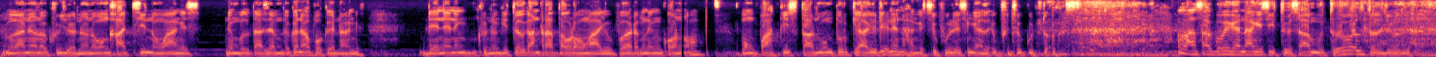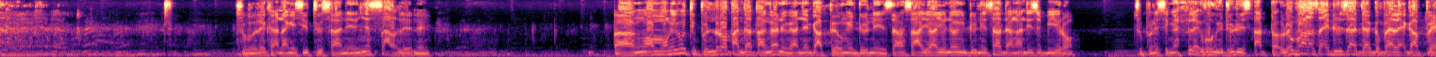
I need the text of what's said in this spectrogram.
Mulane ana guyon ana wong haji nangis ning tuh kan apa nangis. Dene ning Gunung Kidul kan rata orang ayu bareng ning kono. Wong Pakistan, wong Turki ayu dene nangis jebule sing elek bojoku tok. Masa gue kan nangis itu samu dul dul jebule. Jebule kan nangis itu sana nyesal ini. Uh, ngomong itu dibener tangga-tangga nih kan kabeh wong Indonesia. Saya ayu nang Indonesia dengan di sepiro. Jebule sing elek wong Indonesia tok. Lho malah Indonesia ada kepelek kabeh.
